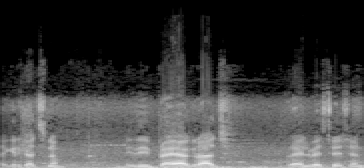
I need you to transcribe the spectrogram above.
దగ్గరికి వచ్చినాం. ఇది ప్రయాగ్రాజ్ రైల్వే స్టేషన్.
